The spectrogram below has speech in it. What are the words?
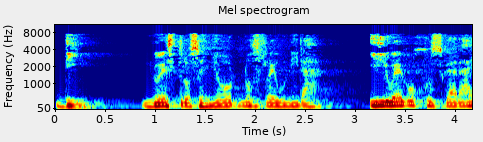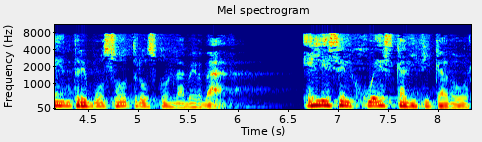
Di, nuestro Señor nos reunirá y luego juzgará entre vosotros con la verdad. Él es el juez calificador,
